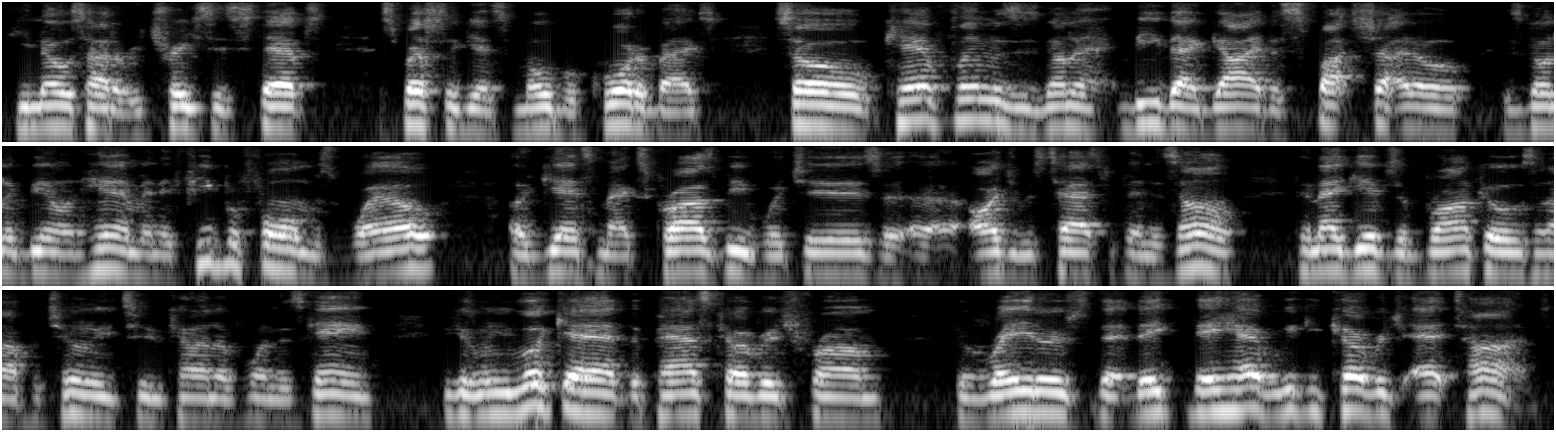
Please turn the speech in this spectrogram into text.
He knows how to retrace his steps, especially against mobile quarterbacks. So Cam Flemings is going to be that guy. The spot shadow is going to be on him, and if he performs well against Maxx Crosby, which is an arduous task within his own, then that gives the Broncos an opportunity to kind of win this game. Because when you look at the pass coverage from the Raiders, that they they have leaky coverage at times,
